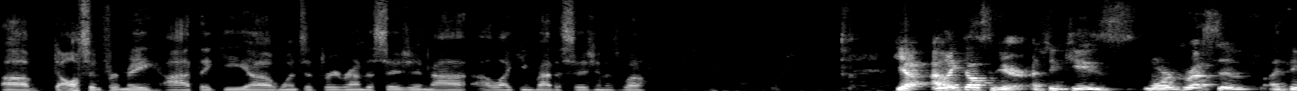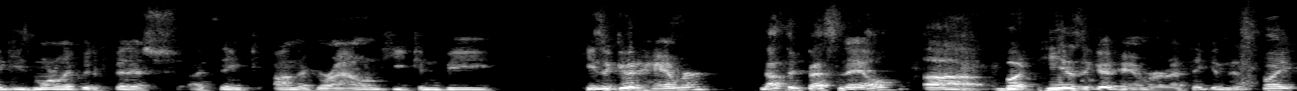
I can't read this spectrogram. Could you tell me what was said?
uh, Dawson for me, I think he uh, wins a three round decision. I, I like him by decision as well. Yeah, I like Dawson here. I think he's more aggressive. I think he's more likely to finish. I think on the ground he can be. He's a good hammer, not the best nail, uh, but he is a good hammer. And I think in this fight,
